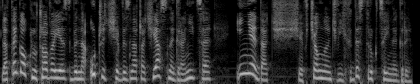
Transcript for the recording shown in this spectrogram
Dlatego kluczowe jest, by nauczyć się wyznaczać jasne granice i nie dać się wciągnąć w ich destrukcyjne gry.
